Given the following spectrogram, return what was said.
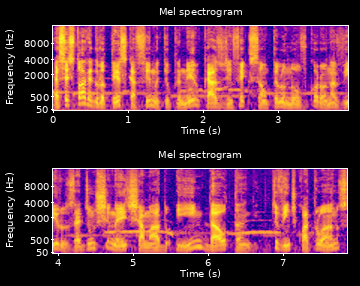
Essa história grotesca afirma que o primeiro caso de infecção pelo novo coronavírus é de um chinês chamado Yin Dao Tang, de 24 anos,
